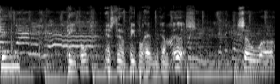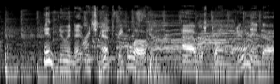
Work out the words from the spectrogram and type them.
to people instead of people having to come to us. So, uh, in doing that, reaching out to people, uh, I was playing around and uh,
